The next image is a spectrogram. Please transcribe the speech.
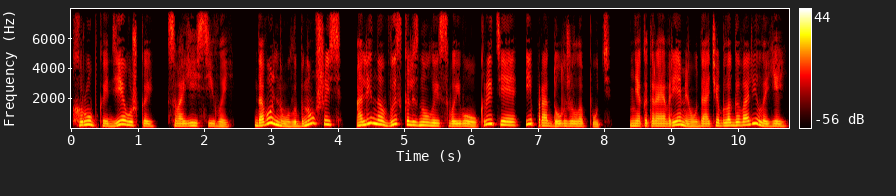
хрупкой девушкой своей силой. Довольно улыбнувшись, Алина выскользнула из своего укрытия и продолжила путь. Некоторое время удача благоволила ей,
